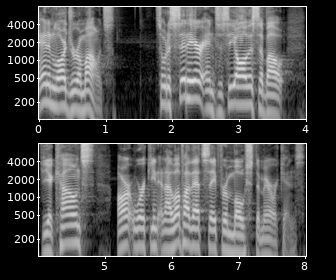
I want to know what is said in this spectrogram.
and in larger amounts. So to sit here and to see all this about the accounts aren't working and i love how that's safe for most americans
